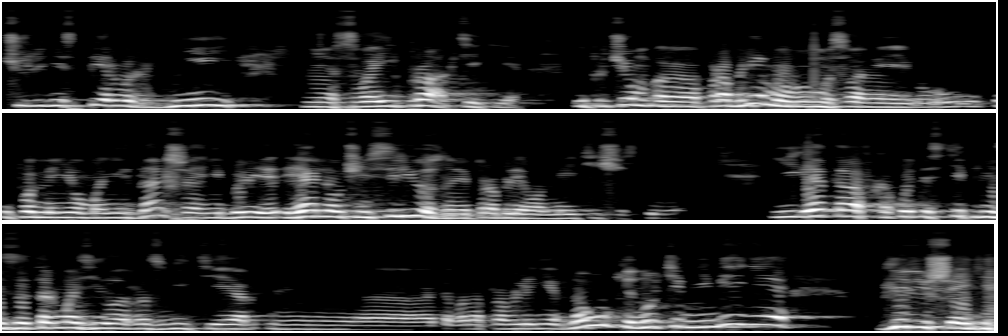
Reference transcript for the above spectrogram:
чуть ли не с первых дней своей практики. И причем проблемы, мы с вами упомянем о них дальше, они были реально очень серьезными проблемами этическими. И это в какой-то степени затормозило развитие э, этого направления в науке, но тем не менее для решения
